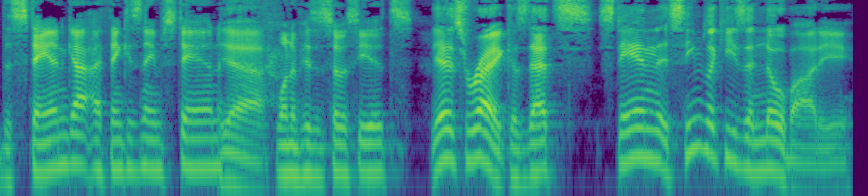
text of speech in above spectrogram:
the Stan guy. I think his name's Stan. Yeah. one of his associates. Yeah, it's right because that's Stan. It seems like he's a nobody.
